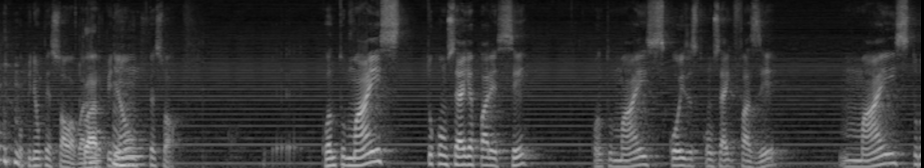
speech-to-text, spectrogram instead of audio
opinião pessoal agora, Claro. opinião pessoal. Quanto mais tu consegue aparecer, quanto mais coisas tu consegue fazer, mais tu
